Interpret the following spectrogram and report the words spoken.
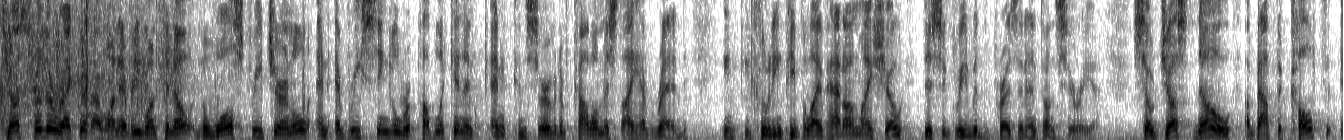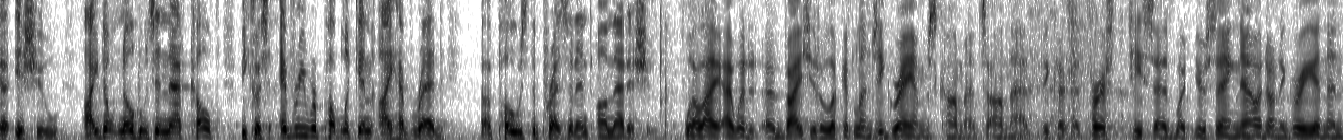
just for the record, I want everyone to know the Wall Street Journal and every single Republican and, and conservative columnist I have read, in- including people I've had on my show, disagreed with the president on Syria. So just know about the cult uh, issue. I don't know who's in that cult because every Republican I have read opposed the president on that issue. Well, I, I would advise you to look at Lindsey Graham's comments on that because at first he said what you're saying now, I don't agree, and then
